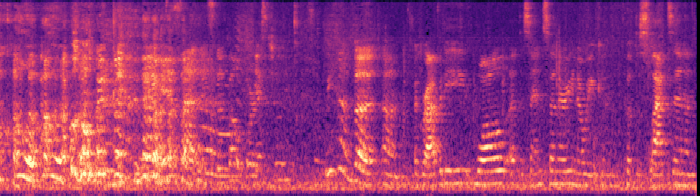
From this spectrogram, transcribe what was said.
oh, oh, oh. Is that, it's the felt. Yes, Julie? We have a, um, a gravity wall at the sand center, you know, where you can put the slats in and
